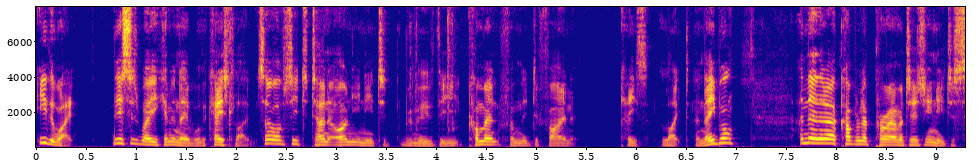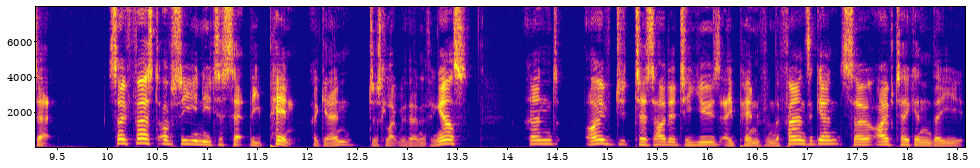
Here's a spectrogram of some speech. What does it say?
Either way, this is where you can enable the case light. So obviously to turn it on, you need to remove the comment from the define case light enable. And then there are a couple of parameters you need to set. So first, obviously you need to set the pin, again, just like with anything else. And I've decided to use a pin from the fans again, so I've taken the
